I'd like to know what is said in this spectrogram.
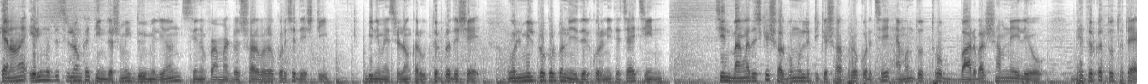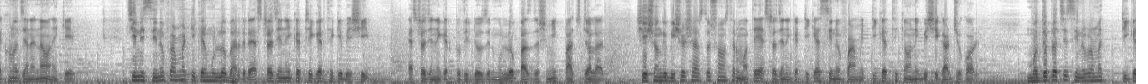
কেননা এরই মধ্যে শ্রীলঙ্কায় তিন দশমিক দুই মিলিয়ন সিনোফার্মার ডোজ সরবরাহ করেছে দেশটি। বিনিময়ে শ্রীলঙ্কার উত্তরপ্রদেশে উইলমিল প্রকল্প নিজেদের করে নিতে চায় চীন। চীন বাংলাদেশকে স্বল্পমূল্যে টিকা সরবরাহ করেছে এমন তথ্য বারবার সামনে এলেও ভেতরকার তথ্যটা এখনও জানে না অনেকে। চীনের সিনোফার্মার টিকার মূল্য ভারতের অ্যাস্ট্রাজেনেকার টিকার থেকে বেশি। অ্যাস্ট্রাজেনেকার প্রতি ডোজের মূল্য পাঁচ দশমিক পাঁচ ডলার। সেই সঙ্গে বিশ্ব স্বাস্থ্য সংস্থার মতে অ্যাস্ট্রাজেনেকার টিকা সিনোফার্মের টিকার থেকে অনেক বেশি কার্যকর। মধ্যপ্রাচ্যে সিনোফার্মার টিকা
